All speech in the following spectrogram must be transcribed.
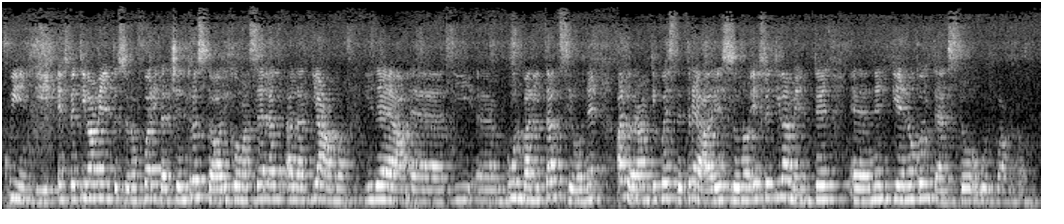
Quindi effettivamente sono fuori dal centro storico, ma se allarghiamo l'idea eh, di eh, urbanizzazione, allora anche queste tre aree sono effettivamente eh, nel pieno contesto urbano.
